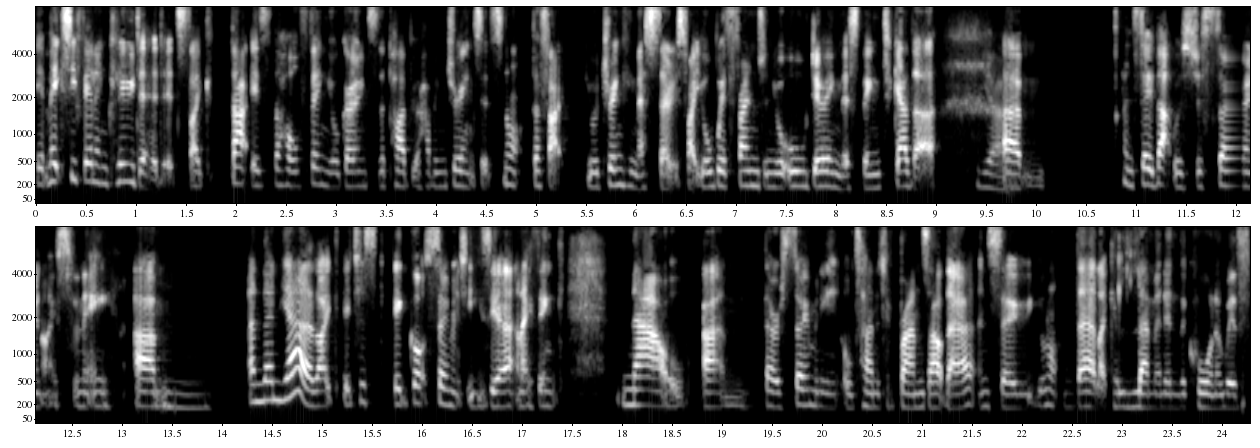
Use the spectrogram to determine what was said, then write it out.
it makes you feel included. It's like that is the whole thing. You're going to the pub, you're having drinks. It's not the fact you're drinking necessarily. It's like you're with friends and you're all doing this thing together. Yeah. Um, and so that was just so nice for me. Um, mm and then yeah like it just it got so much easier. And i think now um there are so many alternative brands out there. And so you're not there like a lemon in the corner with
